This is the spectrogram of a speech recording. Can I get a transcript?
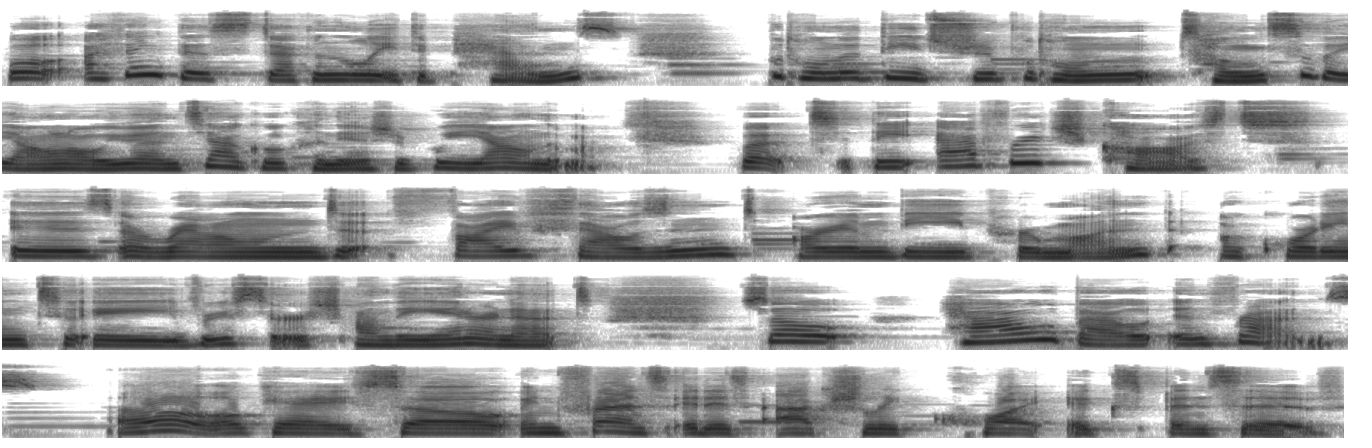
Well, I think this definitely depends. 不同的地区、不同层次的养老院价格肯定是不一样的嘛。But the average cost is around 5,000 RMB per month, according to a research on the internet. So, how about in France? Oh, okay. So in France, it is actually quite expensive.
